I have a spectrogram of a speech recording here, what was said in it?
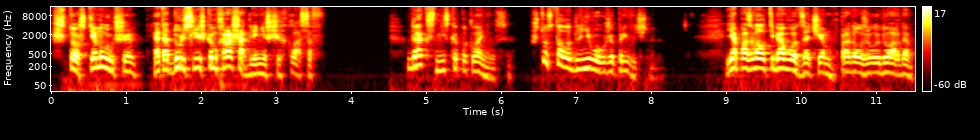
Что ж, тем лучше. Эта дурь слишком хороша для низших классов. Дракс низко поклонился, что стало для него уже привычным. «Я позвал тебя вот зачем», — продолжил Эдуарда.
